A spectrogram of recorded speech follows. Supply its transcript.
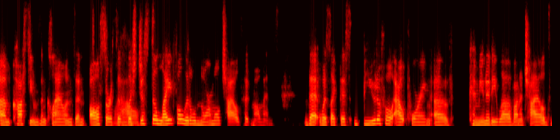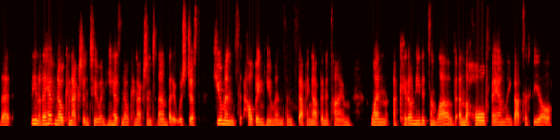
um, costumes and clowns and all sorts wow. of just delightful little normal childhood moments that was like this beautiful outpouring of community love on a child that you know they have no connection to and he has no connection to them but it was just humans helping humans and stepping up in a time when a kiddo needed some love and the whole family got to feel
